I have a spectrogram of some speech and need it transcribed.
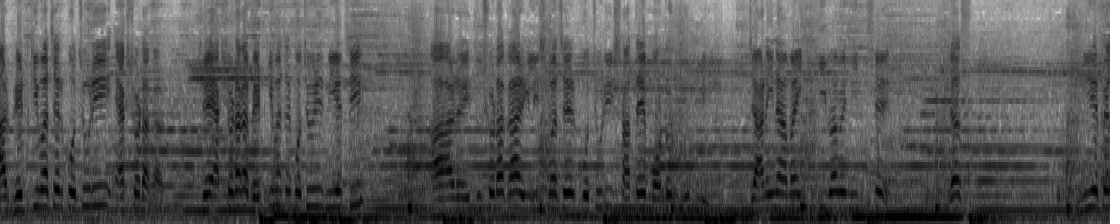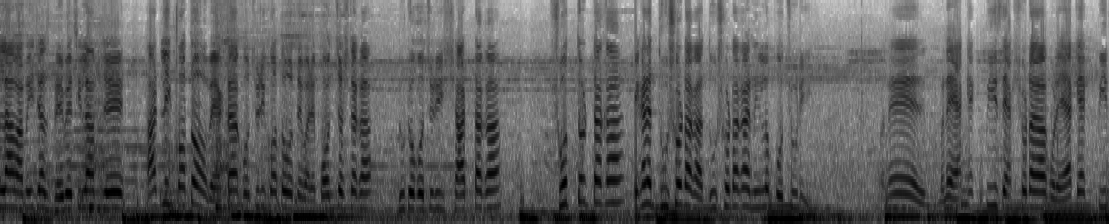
আর ভেটকি মাছের কচুরি একশো টাকার সে একশো টাকা ভেটকি মাছের কচুরি নিয়েছি আর এই দুশো টাকার ইলিশ মাছের কচুরি সাথে মটন ঘুগনি। জানি না আমায় কীভাবে নিচ্ছে। জাস্ট নিয়ে ফেললাম, আমি জাস্ট ভেবেছিলাম যে হার্ডলি কত হবে? একটা কচুরি কত হতে পারে? পঞ্চাশ টাকা, দুটো কচুরি ষাট টাকা, সত্তর টাকা, এখানে দুশো টাকা দুশো টাকা নিল কচুরি। মানে মানে এক এক পিস একশো টাকা করে, এক এক পিস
